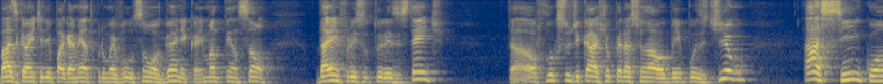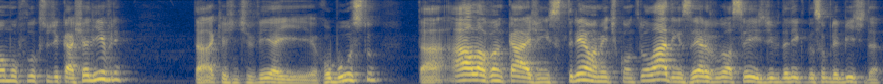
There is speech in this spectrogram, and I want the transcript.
basicamente ali pagamento por uma evolução orgânica e manutenção da infraestrutura existente. Tá? O fluxo de caixa operacional bem positivo, assim como o fluxo de caixa livre, tá? que a gente vê aí robusto. Tá? A alavancagem extremamente controlada em 0,6 dívida líquida sobre EBITDA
